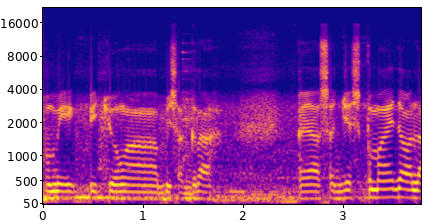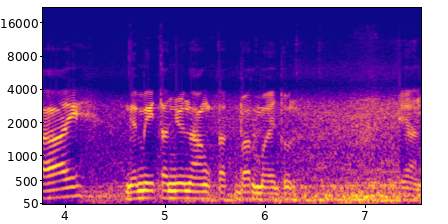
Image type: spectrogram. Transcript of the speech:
humihigpit yung ah, bisagra. Kaya suggest ko mga idol ay gamitan nyo ng flat bar mga idol yan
